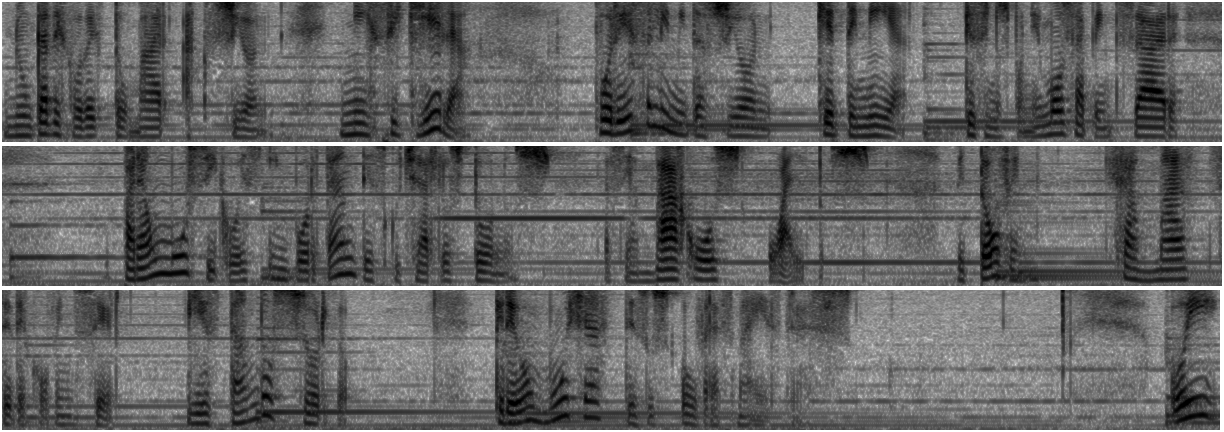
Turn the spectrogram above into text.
nunca dejó de tomar acción, ni siquiera por esa limitación que tenía, que si nos ponemos a pensar, para un músico es importante escuchar los tonos, ya sean bajos o altos. Beethoven jamás se dejó vencer y estando sordo, creó muchas de sus obras maestras. Hoy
